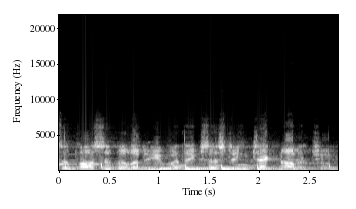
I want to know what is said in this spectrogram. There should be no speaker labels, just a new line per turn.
Is a possibility with existing technology.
